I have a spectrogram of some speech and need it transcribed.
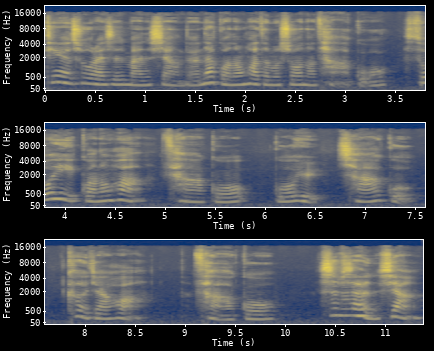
听得出来是蛮像的。那广东话怎么说呢？茶果。所以广东话茶粿，国语茶果，客家话茶粿，是不是很像？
